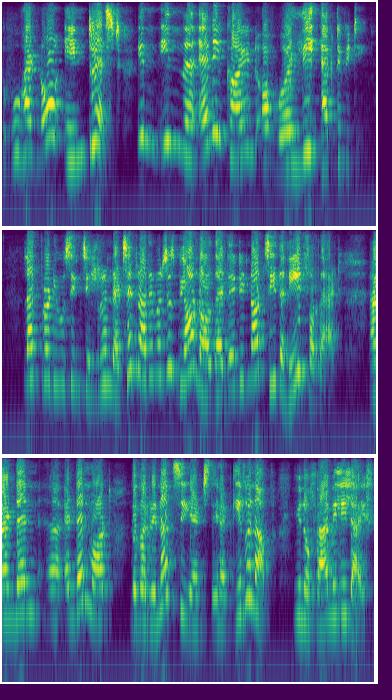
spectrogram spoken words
who had no interest in in any kind of worldly activity like producing children etc they were just beyond all that. They did not see the need for that. And then uh, and then what? They were renunciants. They had given up you know family life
